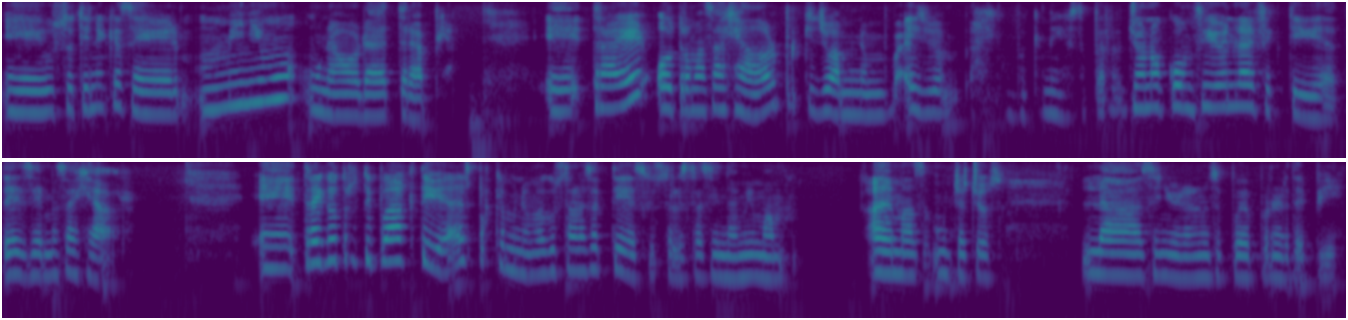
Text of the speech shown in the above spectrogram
Eh, usted tiene que hacer mínimo una hora de terapia. Eh, traer otro masajeador, porque yo a mí no me... Yo, ay, ¿cómo fue que me dijo este perro? Yo no confío en la efectividad de ese masajeador. Eh, traiga otro tipo de actividades porque a mí no me gustan las actividades que usted le está haciendo a mi mamá. Además, muchachos, la señora no se puede poner de pie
